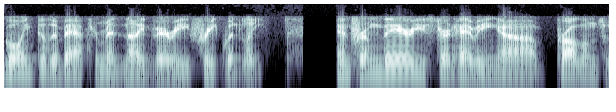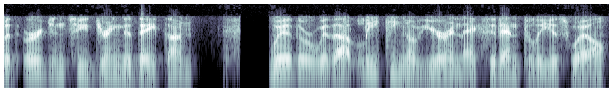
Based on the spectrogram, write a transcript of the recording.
going to the bathroom at night very frequently, and from there you start having uh, problems with urgency during the daytime, with or without leaking of urine accidentally as well.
